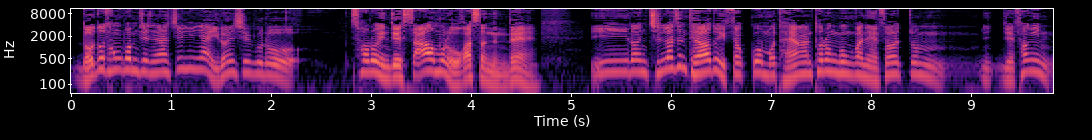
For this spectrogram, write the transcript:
너도 성범죄냐 찔리냐 이런 식으로 서로 이제 싸움을 오갔었는데 이런 질낮은 대화도 있었고 뭐 다양한 토론 공간에서 좀 이제 성인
